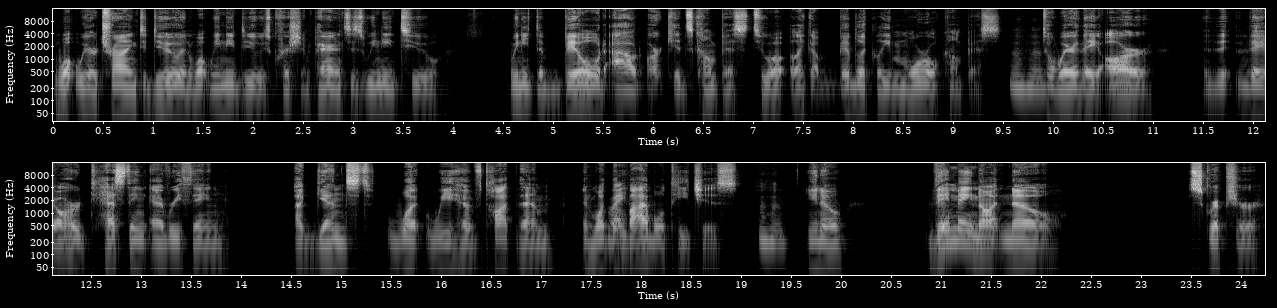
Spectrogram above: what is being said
What we are trying to do and what we need to do as Christian parents is we need to we need to build out our kids' compass to a, like a biblically moral compass hmm to where they are they are testing everything against what we have taught them and what the bible teaches hmm you know they may not know scripture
